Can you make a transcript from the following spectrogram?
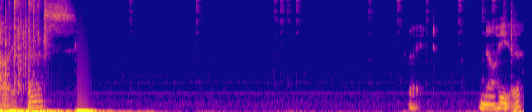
icons right. Now here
